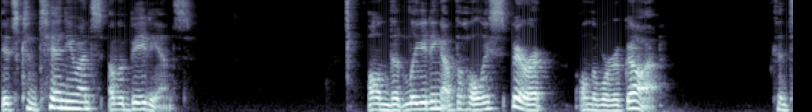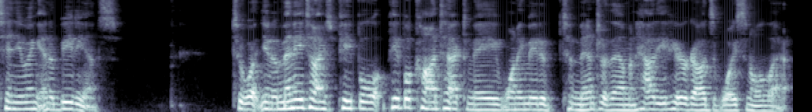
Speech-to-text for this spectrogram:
It's continuance of obedience on the leading of the Holy Spirit on the Word of God. Continuing in obedience to what you know many times people people contact me wanting me to, to mentor them and how do you hear god's voice and all that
